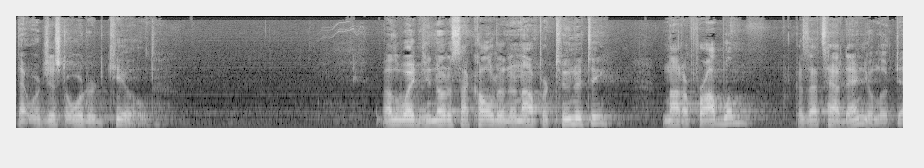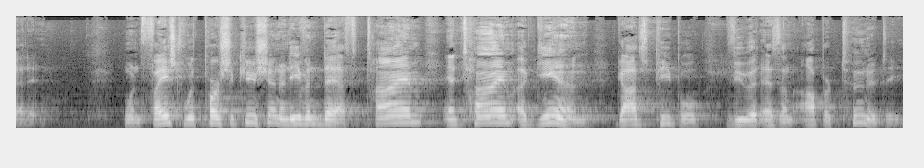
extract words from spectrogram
that were just ordered killed. By the way, did you notice I called it an opportunity, not a problem? Because that's how Daniel looked at it. When faced with persecution and even death, time and time again, God's people view it as an opportunity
